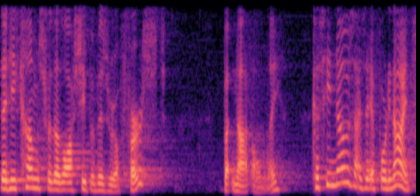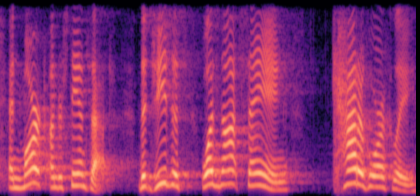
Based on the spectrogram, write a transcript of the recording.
that he comes for the lost sheep of Israel first, but not only. Because he knows Isaiah 49. And Mark understands that. That Jesus was not saying categorically,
